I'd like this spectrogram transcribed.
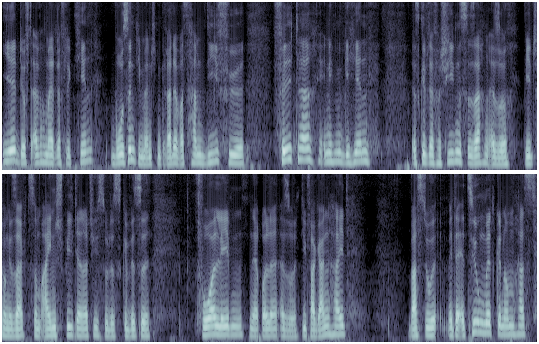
ihr dürft einfach mal reflektieren, wo sind die Menschen gerade, was haben die für Filter in ihrem Gehirn, es gibt ja verschiedenste Sachen. Also, wie schon gesagt, zum einen spielt ja natürlich so das gewisse Vorleben eine Rolle, also die Vergangenheit, was du mit der Erziehung mitgenommen hast.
